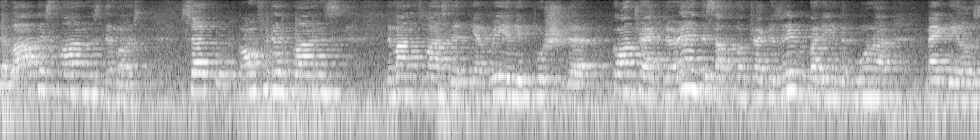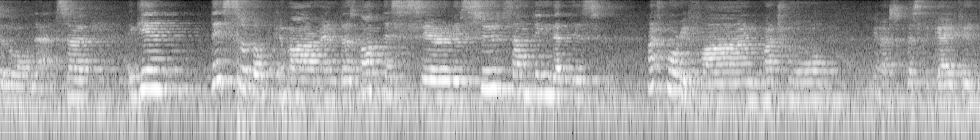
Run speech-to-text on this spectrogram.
the loudest ones, the most so-called confident ones, the ones, ones that can really push the contractor and the subcontractors and everybody in the corner make deals and all that. So again, this sort of environment does not necessarily suit something that is much more refined, much more you know, sophisticated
